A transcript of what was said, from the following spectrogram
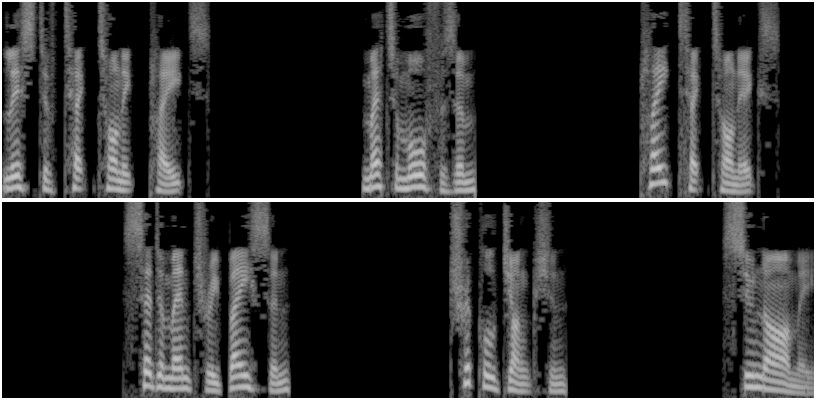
List of tectonic plates. Metamorphism. Plate tectonics. Sedimentary basin. Triple junction. Tsunami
